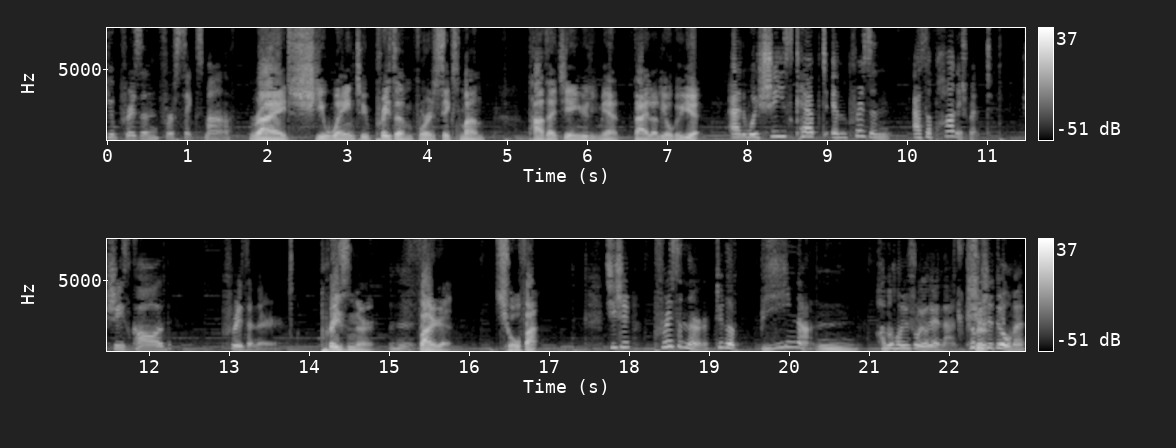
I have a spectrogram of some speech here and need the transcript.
to prison for six months. Right, she went to prison for six months. 她在监狱里面待了六个月。 And when she's kept in prison as a punishment, she's called prisoner. Prisoner，、犯人，囚犯。其实 prisoner 这个 鼻音呐、嗯，很多同学说有点难，特别是对我们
